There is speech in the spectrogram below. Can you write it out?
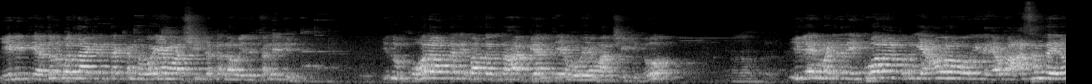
ಈ ರೀತಿ ಅದರ ಬದಲಾಗಿರ್ತಕ್ಕಂಥ ಓ ಎಂ ಆರ್ ಶೀಟ್ ಅನ್ನು ನಾವು ಇಲ್ಲಿ ತಂದಿದ್ದೀವಿ. ಇದು ಕೋಲಾರದಲ್ಲಿ ಬಂದಂತಹ ಅಭ್ಯರ್ಥಿಯ ಓ ಎಂ ಆರ್ ಶೀಟ್ ಇದು. ಇಲ್ಲೇನ್ ಮಾಡಿದ್ರೆ ಈ ಕೋಲಾರದವ್ರಿಗೆ ಯಾವ ಹೋಗಿದೆ, ಯಾವ ಹಾಸನದ ಇರೋ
